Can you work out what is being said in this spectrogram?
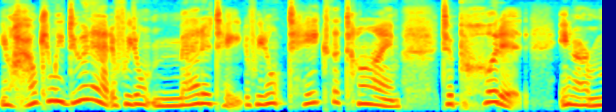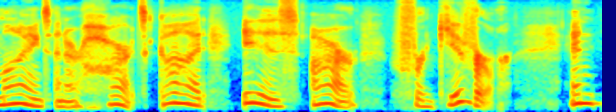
you know, how can we do that if we don't meditate, if we don't take the time to put it in our minds and our hearts. God is our forgiver. And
